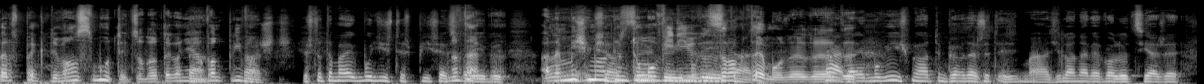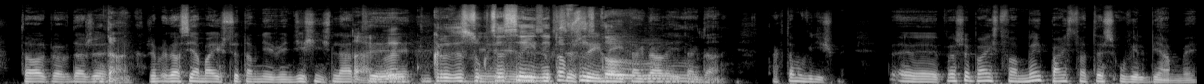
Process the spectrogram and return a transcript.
perspektywą smuty, co do tego nie tak, mam wątpliwości. Tak. Zresztą to Marek Budzisz też pisze w no swojej tak, Ale myśmy książce, o tym tu mówili, mówili z rok tak. temu. Że, że, tak, ale mówiliśmy o tym, prawda, że ma zielona rewolucja, że to, prawda, że, tak. że Rosja ma jeszcze tam, nie wiem, 10 lat. Tak, y, kryzys sukcesyjny, to wszystko. i tak dalej, i tak dalej. Tak to mówiliśmy. E, proszę Państwa, my Państwa też uwielbiamy.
